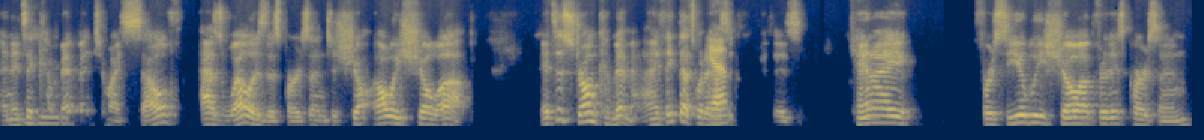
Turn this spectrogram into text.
and it's a mm-hmm. commitment to myself as well as this person to show always show up. It's a strong commitment. And I think that's what it yep. has to do with is can I foreseeably show up for this person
